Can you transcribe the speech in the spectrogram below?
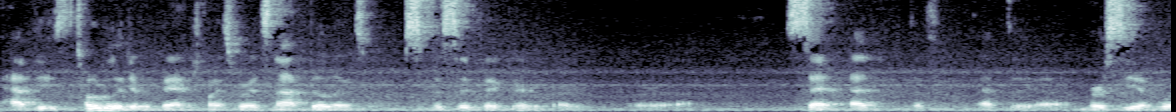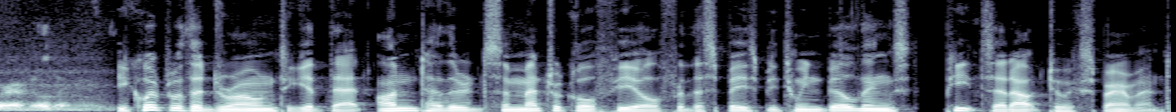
have these totally different vantage points where it's not building specific or, or, set at the at the uh, mercy of where a building is. Equipped with a drone to get that untethered, symmetrical feel for the space between buildings, Pete set out to experiment.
